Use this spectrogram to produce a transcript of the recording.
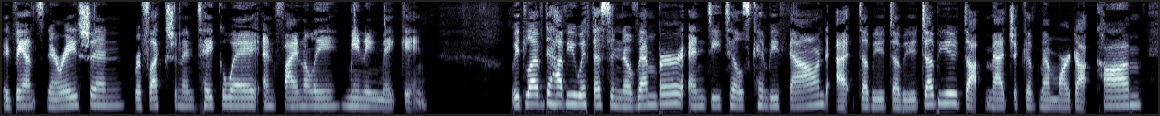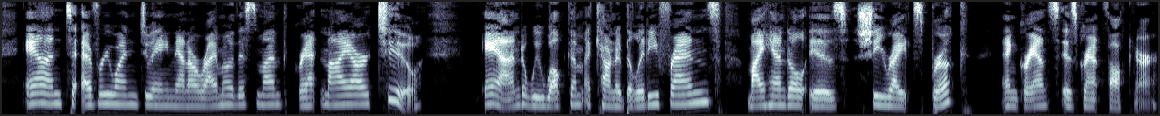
advanced narration, reflection and takeaway, and finally, meaning making. We'd love to have you with us in November, and details can be found at www.magicofmemoir.com. And to everyone doing NaNoWriMo this month, Grant and I are too. And we welcome accountability friends. My handle is She Writes Brooke, and Grant's is Grant Faulkner.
